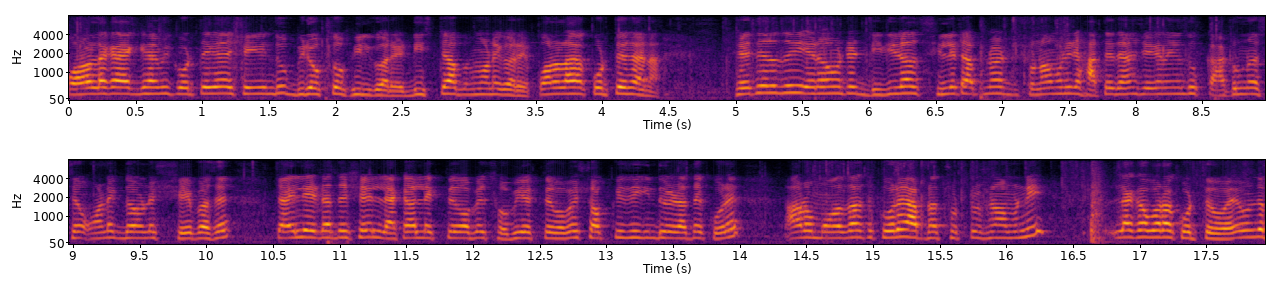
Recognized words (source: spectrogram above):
পড়ালেখা একঘেয়েমি করতে গেলে সে কিন্তু বিরক্ত ফিল করে ডিস্টার্ব মনে করে, পড়ালেখা করতে চায় না। সেক্ষেত্রে যদি এরকম একটা ডিজিটাল সিলেট আপনার সোনামণির হাতে দেন, সেখানে কিন্তু কার্টুন আছে, অনেক ধরনের শেপ আছে। চাইলে এটাতে সে লেখা লিখতে হবে, ছবি আঁকতে হবে সব কিছুই কিন্তু এটাতে করে আরও মজা করে আপনার ছোট্ট সোনামণি লেখাপড়া করতে হবে। এবং যে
